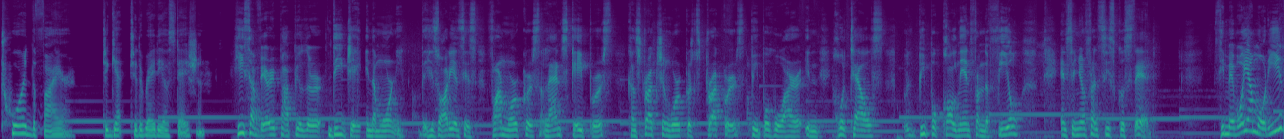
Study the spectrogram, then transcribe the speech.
toward the fire to get to the radio station. He's a very popular DJ in the morning. His audience is farm workers, landscapers, construction workers, truckers, people who are in hotels, people calling in from the field. And Señor Francisco said, Si me voy a morir,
